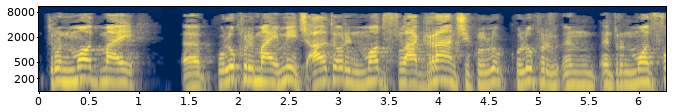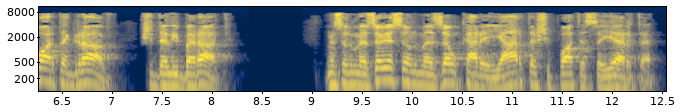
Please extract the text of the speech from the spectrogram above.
într-un mod mai, uh, cu lucruri mai mici, alteori în mod flagrant și cu, cu lucruri în, într-un mod foarte grav și deliberat. Însă Dumnezeu este un Dumnezeu care iartă și poate să ierte.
